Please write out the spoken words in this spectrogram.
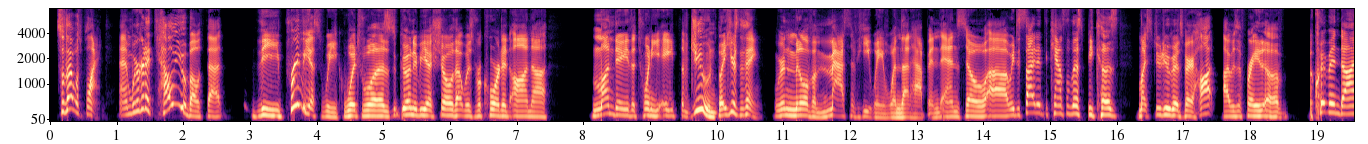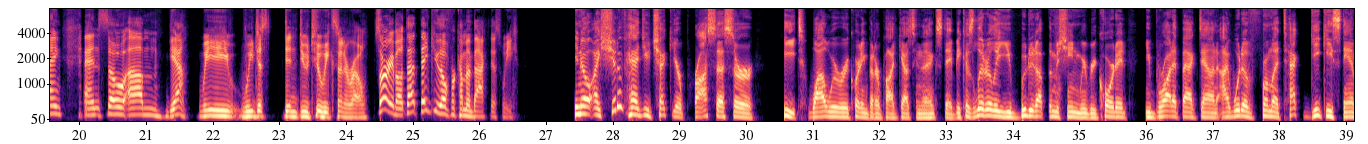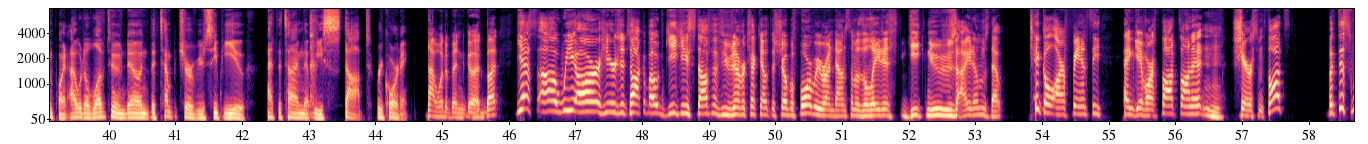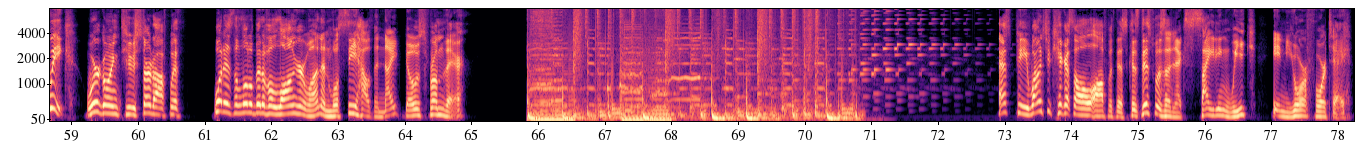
So that was planned. And we're going to tell you about that the previous week, which was going to be a show that was recorded on uh, Monday, the 28th of June. But here's the thing we are in the middle of a massive heat wave when that happened. And so uh, we decided to cancel this because my studio gets very hot. I was afraid of equipment dying. And so, um, yeah, we we just didn't do two weeks in a row. Sorry about that. Thank you, though, for coming back this week. You know, I should have had you check your processor while we were recording Better Podcasting the next day because literally you booted up the machine, we recorded, you brought it back down. I would have, from a tech geeky standpoint, I would have loved to have known the temperature of your CPU at the time that we stopped recording. That would have been good. But yes, uh, we are here to talk about geeky stuff. If you've never checked out the show before, we run down some of the latest geek news items that tickle our fancy and give our thoughts on it and share some thoughts. But this week, we're going to start off with what is a little bit of a longer one, and we'll see how the night goes from there. SP, why don't you kick us all off with this? Because this was an exciting week in your forte.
